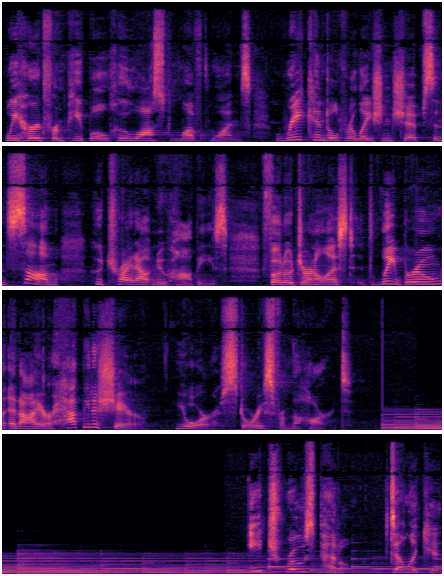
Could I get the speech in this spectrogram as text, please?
We heard from people who lost loved ones, rekindled relationships, and some who tried out new hobbies. Photojournalist Lee Broom and I are happy to share your stories from the heart. Each rose petal delicate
